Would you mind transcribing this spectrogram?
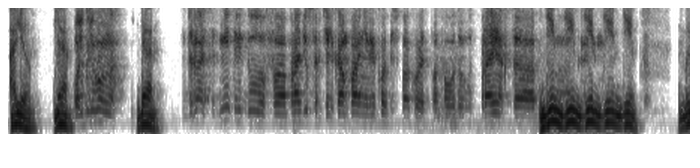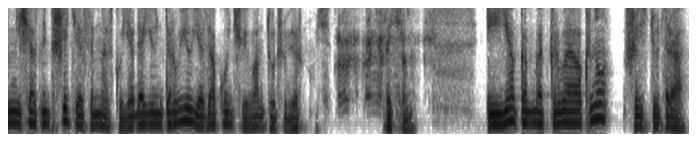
Алло, да. Ольга Львовна. Да. Здравствуйте, Дмитрий Дулов, э, продюсер телекомпании «Вико» беспокоит по поводу проекта... Дим, Дим, Дим, Дим, Дим. Вы мне сейчас напишите смс -ку. Я даю интервью, я закончу и вам тут же вернусь. Хорошо, конечно. Спасибо. И я как бы открываю окно в 6 утра.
